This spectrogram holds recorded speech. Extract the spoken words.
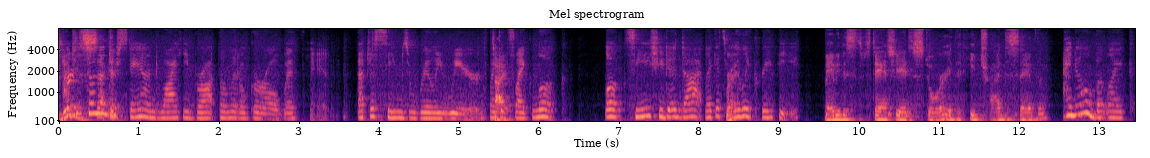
I just don't second- understand why he brought the little girl with him. That just seems really weird. Like I- it's like, look, look, see, she did die. Like it's Right. really creepy. maybe to substantiate a story that he tried to save them. I know, but like,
